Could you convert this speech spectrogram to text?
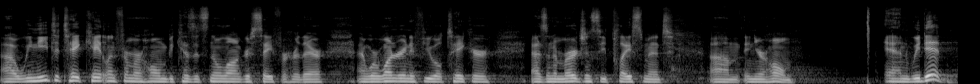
Uh, we need to take Caitlin from her home because it's no longer safe for her there, and we're wondering if you will take her as an emergency placement um, in your home. And we did.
